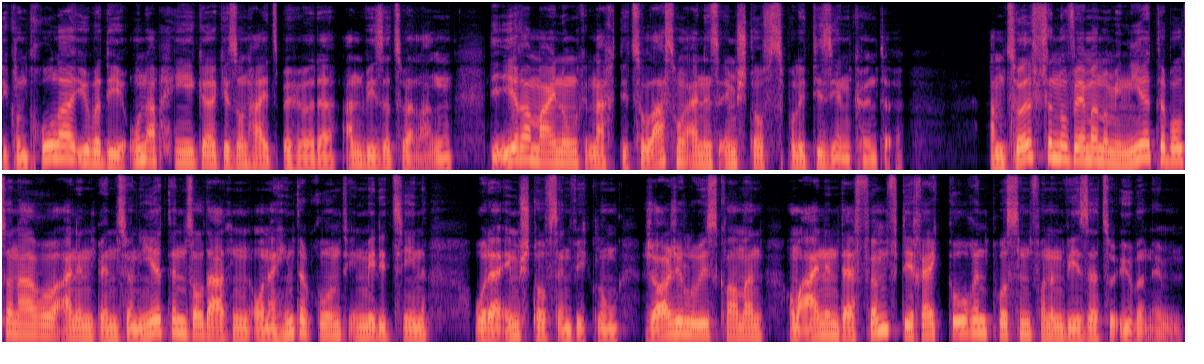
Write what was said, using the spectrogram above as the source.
die Kontrolle über die unabhängige Gesundheitsbehörde Anvisa zu erlangen, die ihrer Meinung nach die Zulassung eines Impfstoffs politisieren könnte. Am 12. November nominierte Bolsonaro einen pensionierten Soldaten ohne Hintergrund in Medizin oder Impfstoffentwicklung George Louis Common, um einen der fünf Direktorenposten von Anvisa zu übernehmen.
